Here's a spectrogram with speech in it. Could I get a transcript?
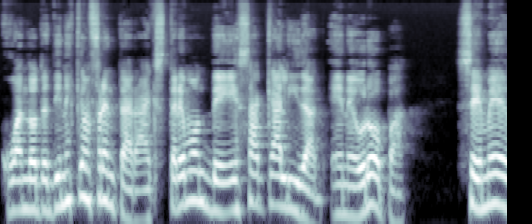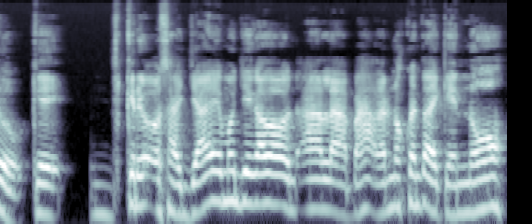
cuando te tienes que enfrentar a extremos de esa calidad en Europa, Semedo, que creo, o sea, ya hemos llegado a, la, a darnos cuenta de que no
